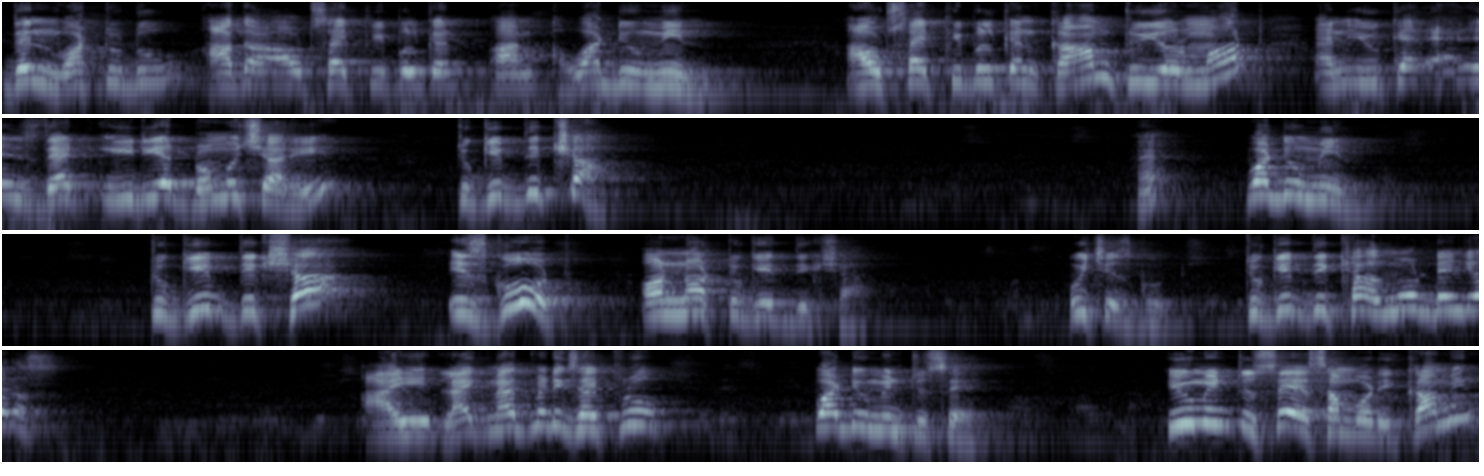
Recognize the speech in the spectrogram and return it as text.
Then what to do? Other outside people can, um, what do you mean? Outside people can come to your Math and you can arrange that idiot brahmachari to give diksha. Eh? What do you mean? To give diksha is good or not to give Diksha? Which is good? To give Diksha is more dangerous. I, like mathematics, I prove. What do you mean to say? You mean to say somebody coming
